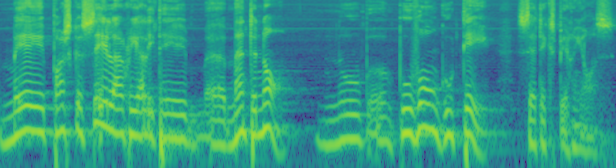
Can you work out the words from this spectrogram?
mais parce que c'est la réalité euh, maintenant, nous euh, pouvons goûter cette expérience.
